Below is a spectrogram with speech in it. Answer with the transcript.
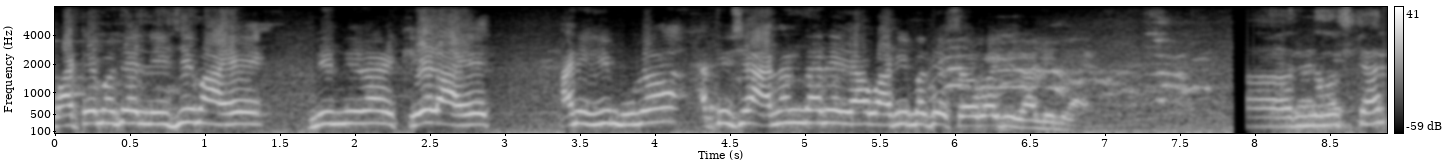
वाटेमध्ये लेझिम आहे निरनिराळे खेळ आहेत आणि ही मुलं अतिशय आनंदाने या वारीमध्ये सहभागी झालेली आहे नमस्कार.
